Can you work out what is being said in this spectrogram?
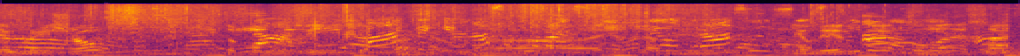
Я прийшов, допомогти. Бантики в нас кулаки, вони одразу Ялинку, яку вони самі.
